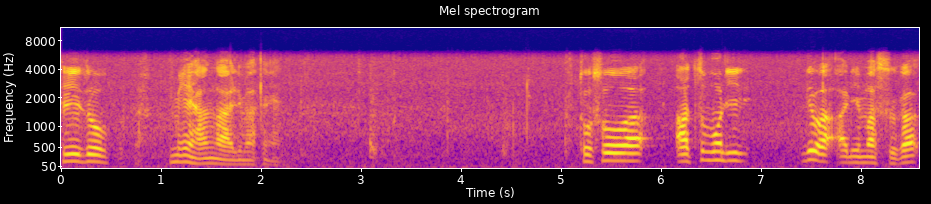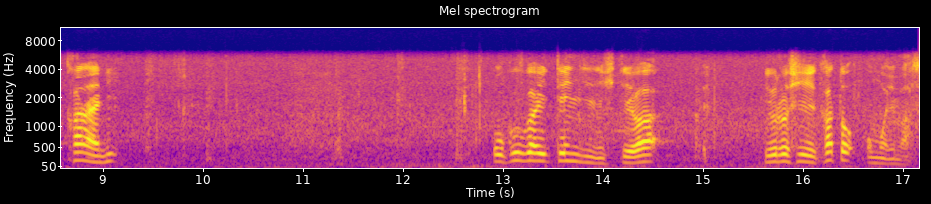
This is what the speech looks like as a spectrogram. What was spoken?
製造名版がありません。塗装は厚盛りではありますがかなり屋外展示にしてはよろしいかと思います。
